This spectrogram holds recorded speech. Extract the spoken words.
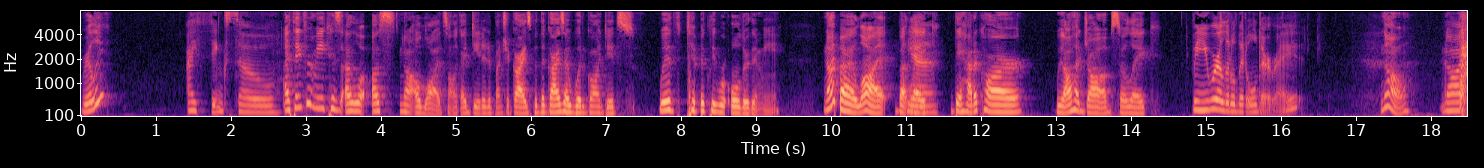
Really? I think so. I think for me, because I us not a lot. It's not like I dated a bunch of guys, but the guys I would go on dates with typically were older than me. Not by a lot, but Yeah. like they had a car. We all had jobs, so like But you were a little bit older, right? no, not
